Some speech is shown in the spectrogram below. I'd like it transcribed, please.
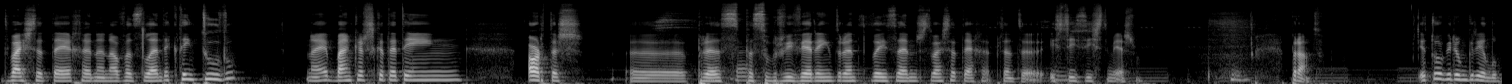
debaixo da terra na Nova Zelândia, que tem tudo, não é? Bunkers que até têm hortas uh, para, se- Ok. para sobreviverem durante dois anos debaixo da terra. Portanto, uh, isto existe mesmo. Pronto. Eu estou a ouvir um grilo.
